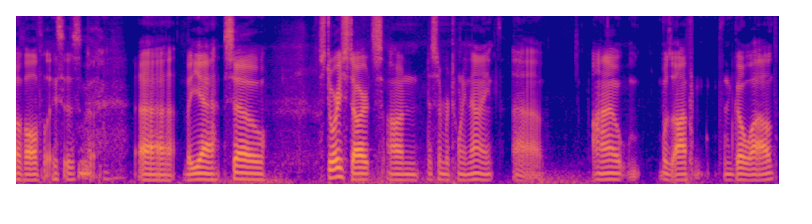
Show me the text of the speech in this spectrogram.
of all places. Uh, but yeah, so story starts on December 29th. Uh, I was off from Go Wild.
